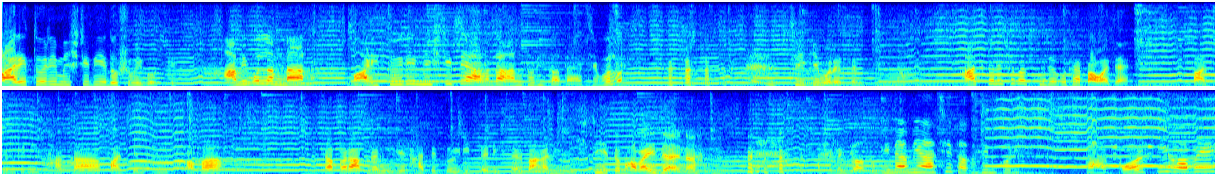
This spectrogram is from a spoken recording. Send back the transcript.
বাড়ির তৈরি মিষ্টি দিয়ে দশমী করতে। আমি বললাম না না বাড়ির তৈরি মিষ্টিতে আলাদা আন্তরিকতা আছে বলো ঠিকই বলেছেন। আজকাল এসব আর খুঁজে কোথায় পাওয়া যায়? পাঁচজনকে নিয়ে থাকা পাঁচজনকে নিয়ে ভাবা তারপর আপনার নিজের হাতে তৈরি ট্র্যাডিশনাল বাঙালি মিষ্টি এ তো ভাবাই যায় না। আসলে যতদিন আমি আছি, ততদিন করি। তারপর কি হবে,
